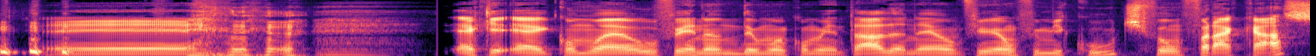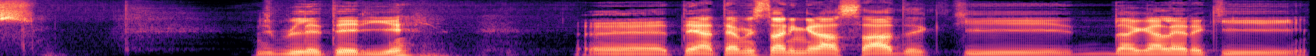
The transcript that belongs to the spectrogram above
É... é, que- é como é, o Fernando deu uma comentada, né? O filme é um filme cult, foi um fracasso de bilheteria. É, tem até uma história engraçada que da galera que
